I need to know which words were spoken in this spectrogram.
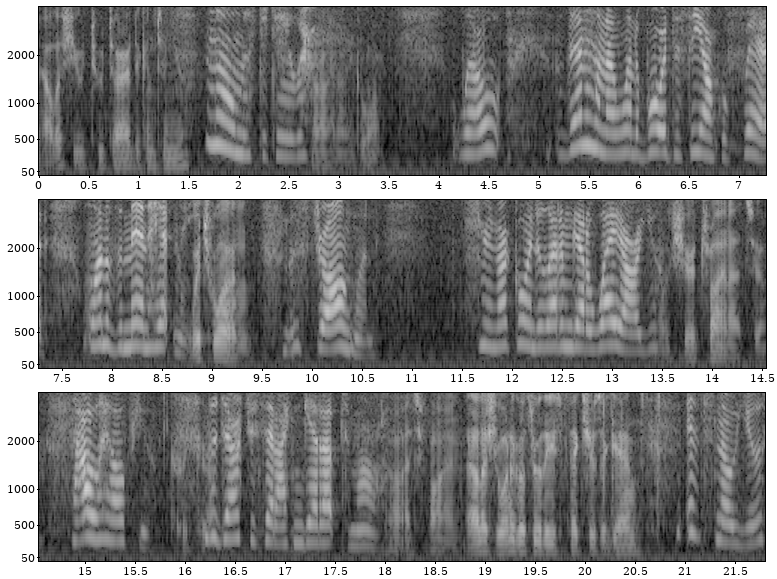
Alice, you too tired to continue? No, Mr. Taylor. All right, honey, go on. Well, then when I went aboard to see Uncle Fred, one of the men hit me. Which one? The strong one. You're not going to let him get away, are you? Well, sure, try not to. I'll help you. Good girl. The doctor said I can get up tomorrow. Oh, that's fine. Alice, you want to go through these pictures again? It's no use.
